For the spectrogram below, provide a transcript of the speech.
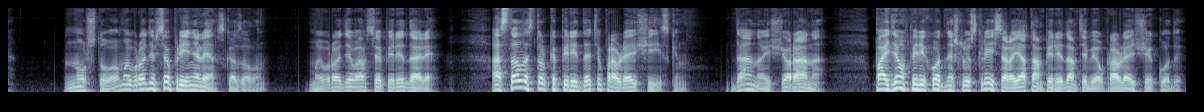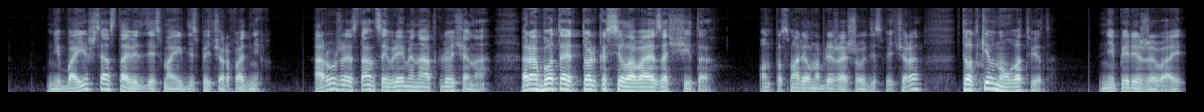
«Ну что, мы вроде все приняли», — сказал он. «Мы вроде вам все передали. Осталось только передать управляющий Искин». «Да, но еще рано. Пойдем в переходный шлюз крейсера, я там передам тебе управляющие коды. Не боишься оставить здесь моих диспетчеров одних?» «Оружие станции временно отключено. Работает только силовая защита». Он посмотрел на ближайшего диспетчера. Тот кивнул в ответ. «Не переживай.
